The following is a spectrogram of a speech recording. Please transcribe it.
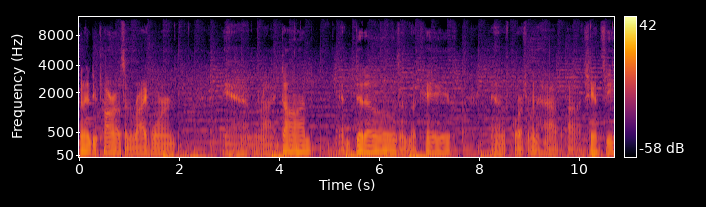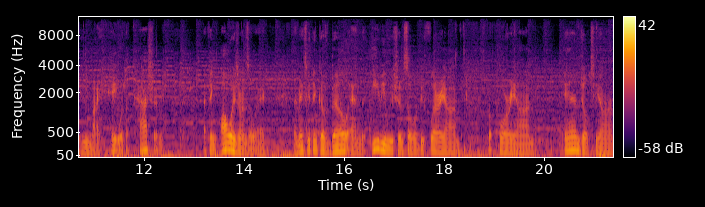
I'm gonna do Tauros and Rhyhorn and Rhydon and Dittos and the cave. And of course, we're gonna have uh, Chansey, whom I hate with a passion. I think always runs away. That makes me think of Bill and the evolution, so we'll do Flareon, Vaporeon, and Jolteon.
